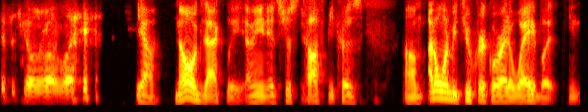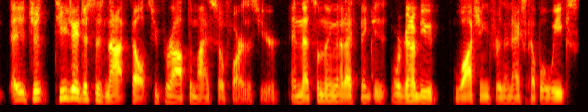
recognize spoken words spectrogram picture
if it's going the wrong way. yeah, no, exactly. I mean, it's just tough because um, I don't want to be too critical right away, but just, TJ just has not felt super optimized so far this year, and that's something that I think is, we're going to be watching for the next couple weeks.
